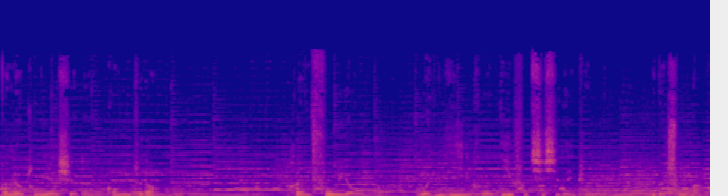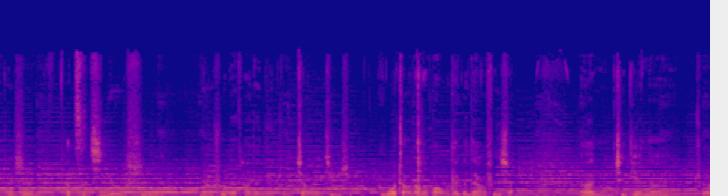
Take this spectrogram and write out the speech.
本柳宗业写的《公益之道》，很富有文艺和艺术气息的一篇文一本书吧。但是他自己又是描述的他的那种匠人精神。如果我找到的话，我再跟大家分享。嗯，今天呢，主要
